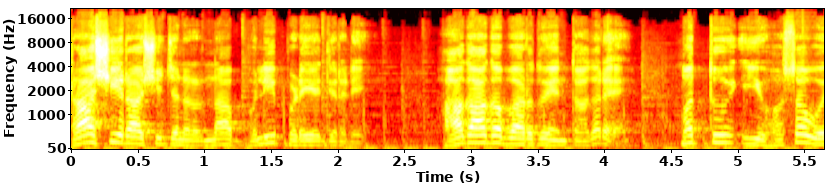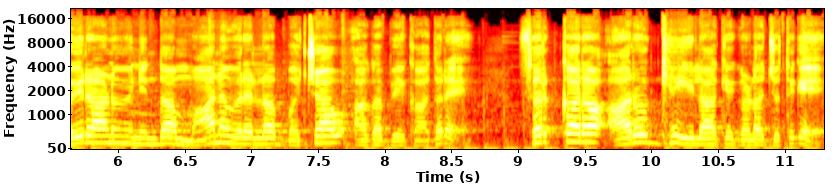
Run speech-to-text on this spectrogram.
ರಾಶಿ ರಾಶಿ ಜನರನ್ನು ಬಲಿ ಪಡೆಯದಿರಲಿ. ಹಾಗಾಗಬಾರದು ಎಂತಾದರೆ, ಮತ್ತು ಈ ಹೊಸ ವೈರಾಣುವಿನಿಂದ ಮಾನವರೆಲ್ಲ ಬಚಾವ್ ಆಗಬೇಕಾದರೆ, ಸರ್ಕಾರ ಆರೋಗ್ಯ ಇಲಾಖೆಗಳ ಜೊತೆಗೆ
